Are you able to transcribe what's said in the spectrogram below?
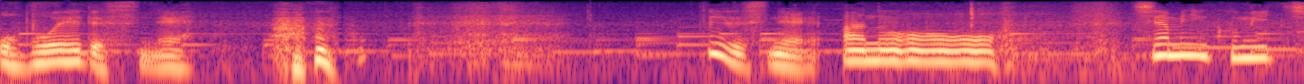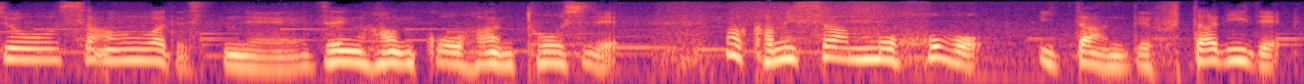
あ、覚えですね。でですね、あのーちなみに組長さんはですね前半後半投資で、まあ、かみさんもほぼいたんで2人で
